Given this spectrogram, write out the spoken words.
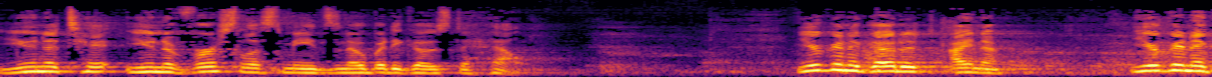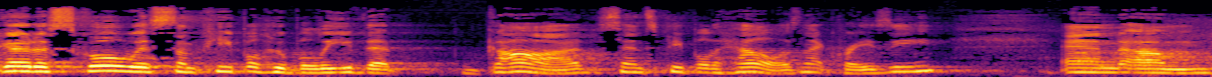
Unita- Universalist means nobody goes to hell. You're going to go to, I know, you're going to go to school with some people who believe that God sends people to hell. Isn't that crazy? And um,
